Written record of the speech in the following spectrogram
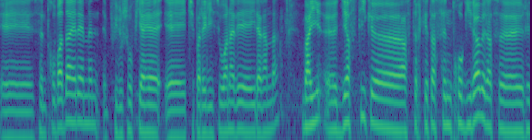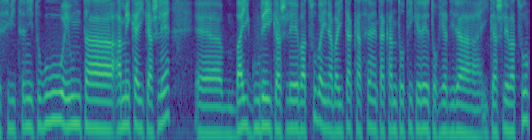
E, zentro bada ere hemen filosofia e, etxepare lizuan ere iraganda? Bai, e, jaztik e, azterketa zentro gira, beraz e, rezibitzen ditugu eunta ameka ikasle, e, bai gure ikasle batzu, baina baita kazen eta kantotik ere etorria dira ikasle batzu,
